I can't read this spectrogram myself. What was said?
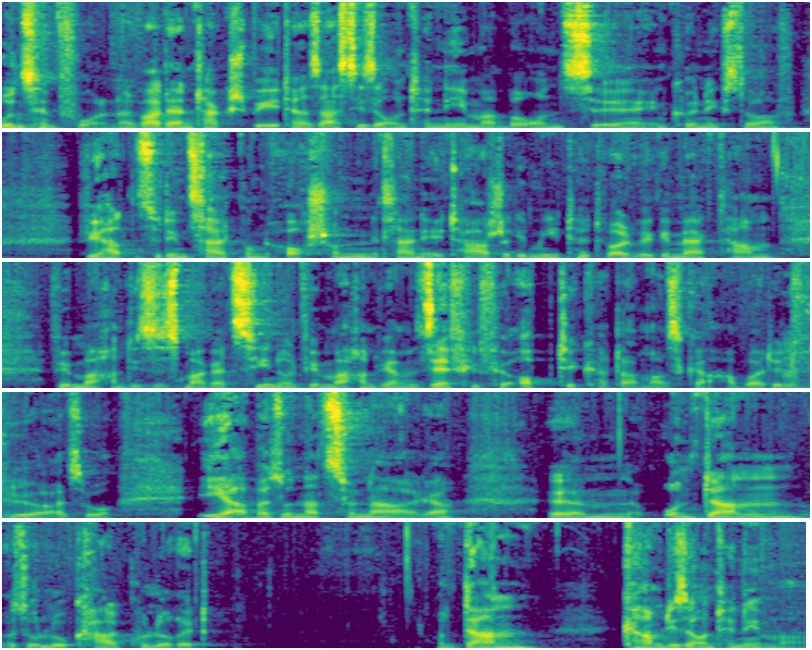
uns empfohlen. Dann war der einen Tag später, saß dieser Unternehmer bei uns äh, in Königsdorf. Wir hatten zu dem Zeitpunkt auch schon eine kleine Etage gemietet, weil wir gemerkt haben, wir machen dieses Magazin und wir machen, wir haben sehr viel für Optiker damals gearbeitet, mhm. für also eher aber so national, ja. Ähm, und dann, so Lokalkolorit. Und dann kam dieser Unternehmer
